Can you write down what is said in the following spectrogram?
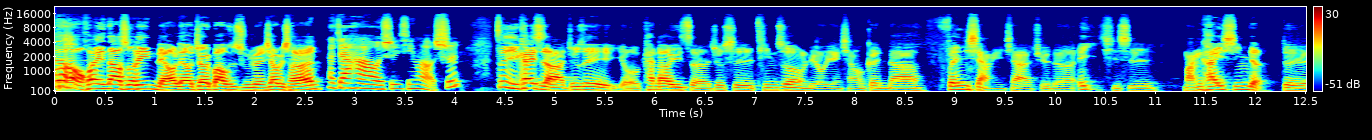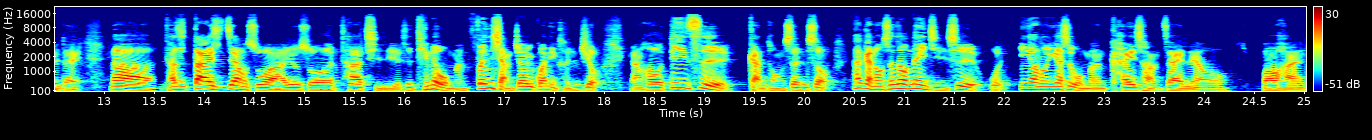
大家好，欢迎大家收听聊聊教育吧，我是主持人肖雨辰。大家好，我是一心老师。这集开始啊，就是有看到一则，就是听众留言，想要跟大家分享一下，觉得哎，其实蛮开心的。对对对，那他是大概是这样说啊，他就说他其实也是听了我们分享教育观点很久，然后第一次感同身受。他感同身受那一集是我印象中应该是我们开场在聊。包含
